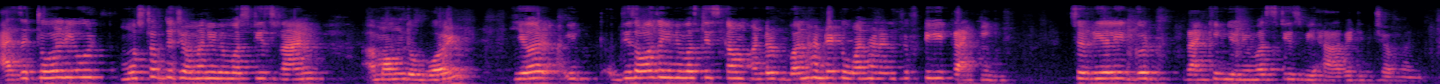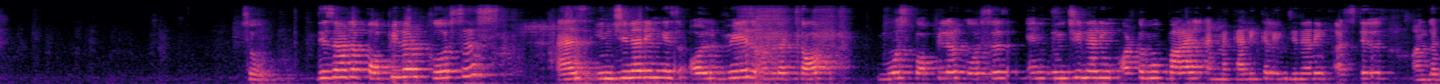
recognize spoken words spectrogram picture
As I told you, most of the German universities rank among the world. Here, it, these all the universities come under 100 to 150 ranking. So really good ranking universities we have it in Germany. So these are the popular courses. As engineering is always on the top most popular courses in engineering automobile and mechanical engineering are still on the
